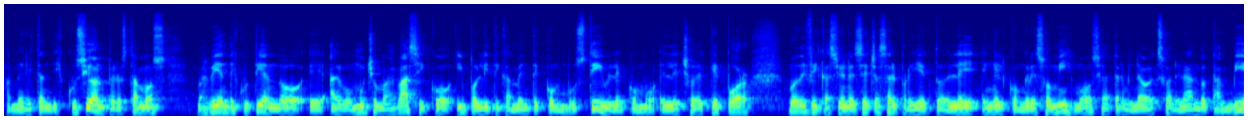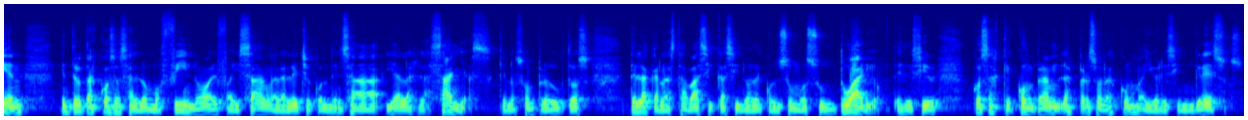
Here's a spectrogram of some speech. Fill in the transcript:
ameritan discusión, pero estamos más bien discutiendo eh, algo mucho más básico y políticamente combustible, como el hecho de que por modificaciones hechas al proyecto de ley en el Congreso mismo se ha terminado exonerando también entre otras cosas al lomo fino, al faisán, a la leche condensada y a las lasañas, que no son productos de la canasta básica, sino de consumo suntuario, es decir, cosas que compran las personas con mayores ingresos.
